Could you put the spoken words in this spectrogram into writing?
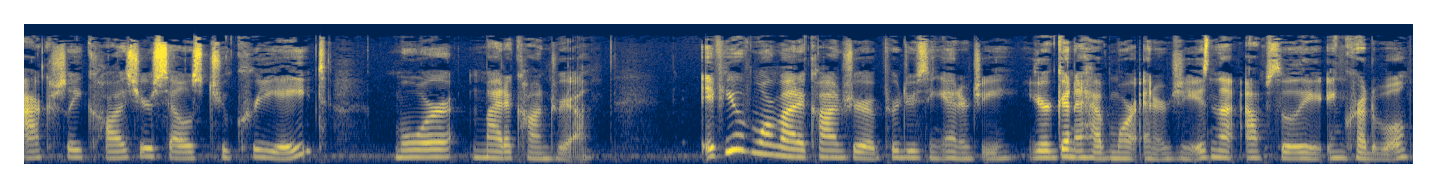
actually cause your cells to create more mitochondria. If you have more mitochondria producing energy, you're going to have more energy. Isn't that absolutely incredible?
